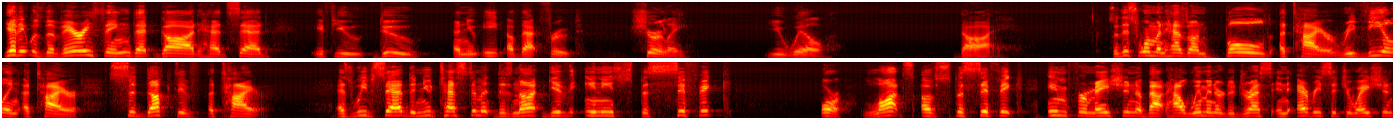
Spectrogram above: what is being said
Yet it was the very thing that God had said if you do and you eat of that fruit, surely you will die. So this woman has on bold attire, revealing attire seductive attire. As we've said, the New Testament does not give any specific or lots of specific information about how women are to dress in every situation,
